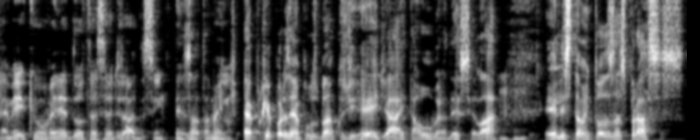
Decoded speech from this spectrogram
É meio que um vendedor terceirizado, sim. Exatamente. É porque, por exemplo, os bancos de rede, ah, Itaú, Bradesco, sei lá, Uhum. eles estão em todas as praças.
